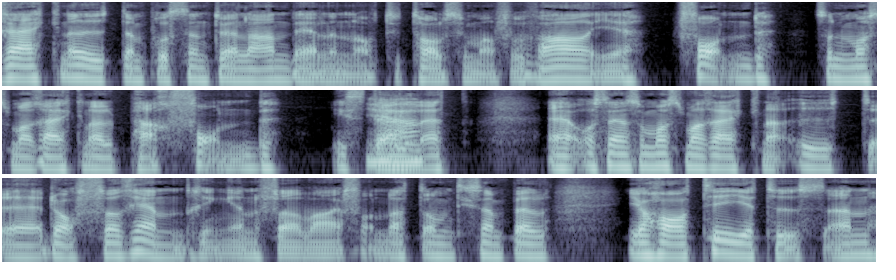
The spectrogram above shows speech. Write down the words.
räkna ut den procentuella andelen av totalsumman för varje fond. Så nu måste man räkna det per fond istället. Eh, och sen så måste man räkna ut eh, då förändringen för varje fond. Att om till exempel jag har 10 000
